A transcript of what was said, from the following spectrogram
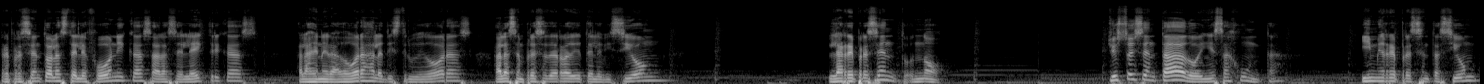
Represento a las telefónicas, a las eléctricas, a las generadoras, a las distribuidoras, a las empresas de radio y televisión. ¿La represento? No. Yo estoy sentado en esa junta y mi representación,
